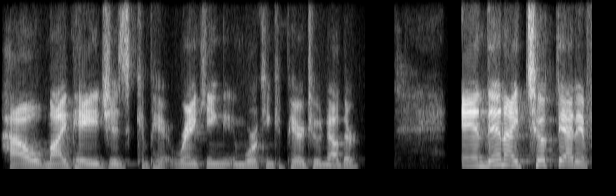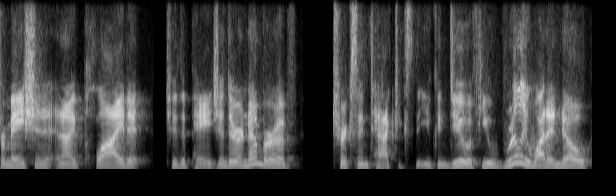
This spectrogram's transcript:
how my page is compare, ranking and working compared to another. And then I took that information and I applied it to the page. And there are a number of tricks and tactics that you can do if you really want to know.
